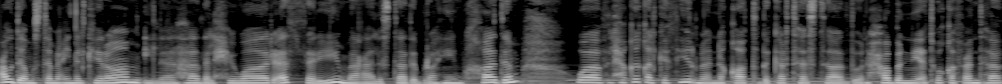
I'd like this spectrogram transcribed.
عودة مستمعينا الكرام إلى هذا الحوار الثري مع الأستاذ إبراهيم خادم. وفي الحقيقة الكثير من النقاط ذكرتها أستاذ وأنا حابة أني أتوقف عندها.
